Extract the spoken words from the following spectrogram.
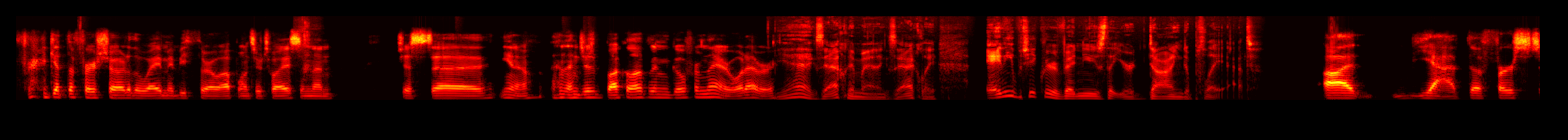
for, get the first show out of the way maybe throw up once or twice and then just uh you know and then just buckle up and go from there whatever Yeah, exactly, man. Exactly. Any particular venues that you're dying to play at? uh yeah the first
